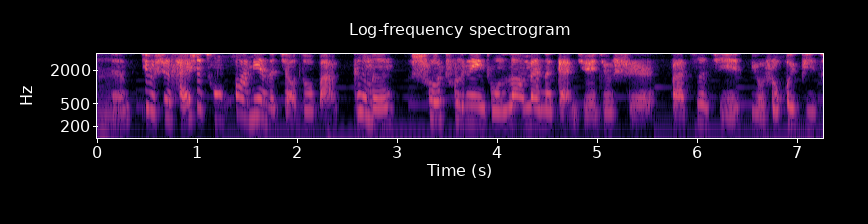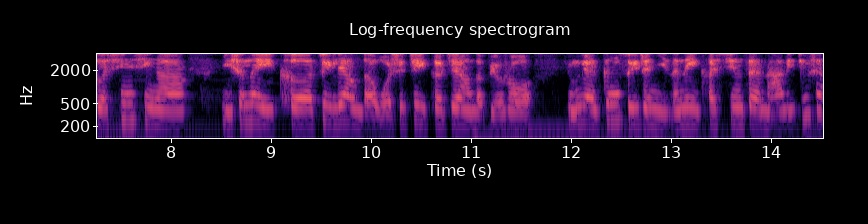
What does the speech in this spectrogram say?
嗯，就是还是从画面的角度吧，更能说出了那种浪漫的感觉，就是把自己有时候会比作星星啊，你是那一颗最亮的，我是这颗这样的，比如说。永远跟随着你的那一颗星在哪里？就是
